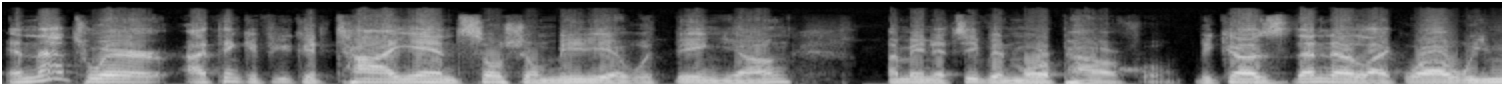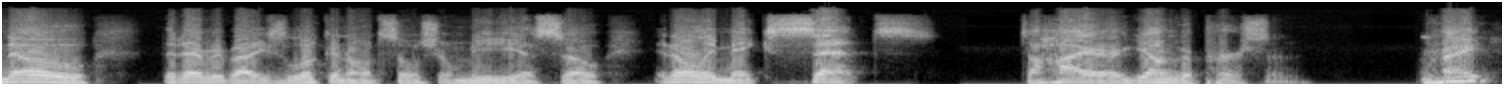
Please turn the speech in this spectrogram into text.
and that's where I think if you could tie in social media with being young, I mean, it's even more powerful because then they're like, well, we know that everybody's looking on social media, so it only makes sense to hire a younger person, mm-hmm. right?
